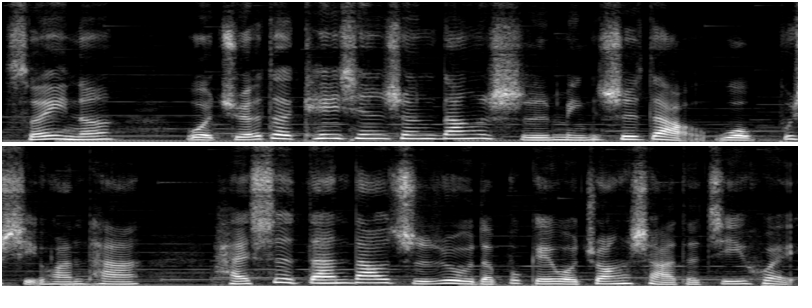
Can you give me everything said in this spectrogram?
所以呢，我觉得 K 先生当时明知道我不喜欢他，还是单刀直入的不给我装傻的机会，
